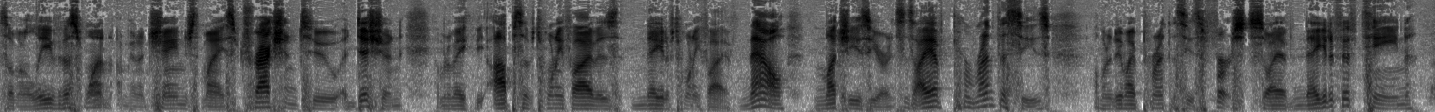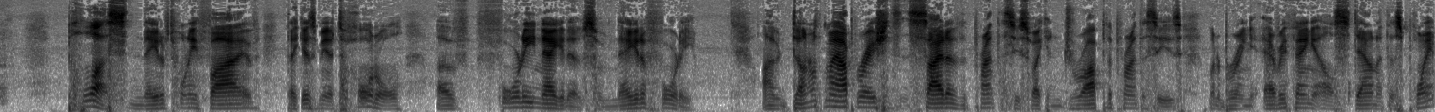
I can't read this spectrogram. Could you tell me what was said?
So I'm going to leave this one. I'm going to change my subtraction to addition. I'm going to make the opposite of 25 is negative 25. Now, much easier. And since I have parentheses, I'm going to do my parentheses first. So I have negative 15 plus negative 25. That gives me a total of 40 negatives, so negative 40. I'm done with my operations inside of the parentheses, so I can drop the parentheses. I'm going to bring everything else down at this point.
